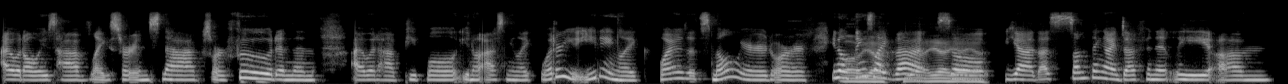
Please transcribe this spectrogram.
i would always have like certain snacks or food and then i would have people you know ask me like what are you eating? Like why does it smell weird? or you know oh, things yeah. like that. Yeah, yeah, so yeah that's something i definitely um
